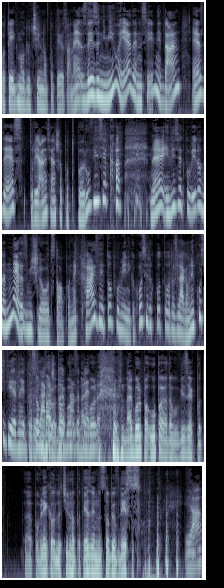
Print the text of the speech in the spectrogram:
potegnil odločilno potezo. Ne. Zdaj zanimivo je, da je naslednji dan SDS, torej Janis Janša, podprl Vizjaka ne, in Vizjak povedal, da ne razmišlja o odstopu. Ne. Kaj zdaj to pomeni? Kako si lahko to razlagam? Kako si ti ne to razlagaš? Malo, to, najbolj, najbolj, najbolj pa upajo, da bo Vizjak pod, eh, povlekel odločilno potezo in odstopil v desus. ja,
